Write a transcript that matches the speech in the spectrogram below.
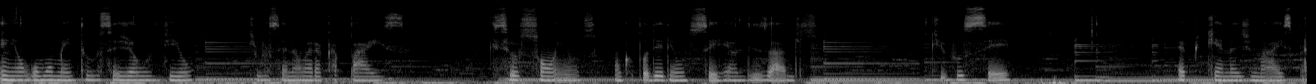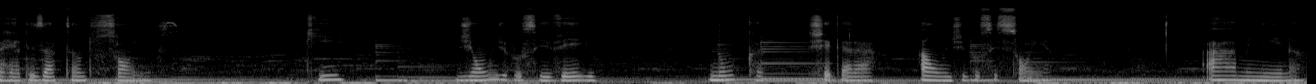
Em algum momento você já ouviu que você não era capaz, que seus sonhos nunca poderiam ser realizados, que você é pequena demais para realizar tantos sonhos, que de onde você veio nunca chegará aonde você sonha. Ah, menina,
